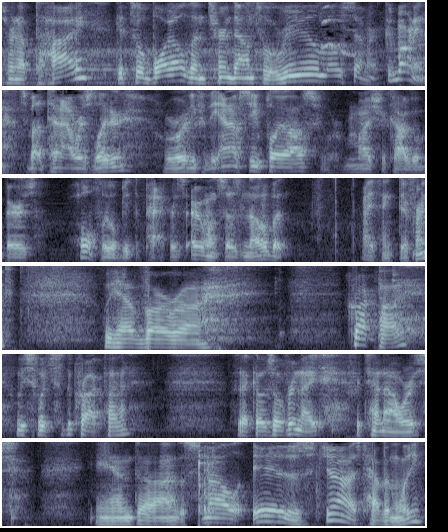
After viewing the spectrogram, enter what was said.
Turn up to high, get to a boil, then turn down to a real low simmer. Good morning. It's about 10 hours later. We're ready for the NFC playoffs my Chicago Bears hopefully will beat the Packers. Everyone says no, but I think different. We have our uh, crock pot. We switched to the crock pot because that goes overnight for 10 hours. And uh, the smell is just heavenly.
